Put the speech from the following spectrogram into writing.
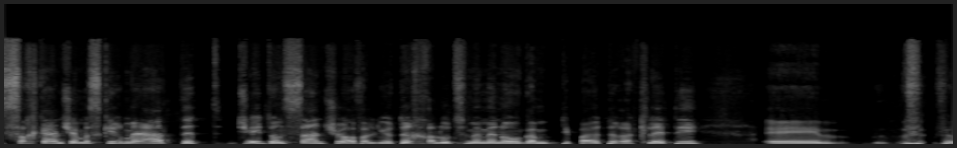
שחקן שמזכיר מעט את ג'יידון סנצ'ו אבל יותר חלוץ ממנו גם טיפה יותר אתלטי. אה,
